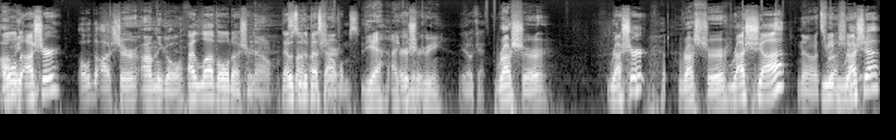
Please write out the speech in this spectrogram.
old Omni, usher Old Usher, Omnigul. i love old usher No, those it's are the best Usher. albums Yeah, I can Ursher. agree. yeah, okay Rusher, rusher Rusher. russia No, it's you mean Russia. russia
